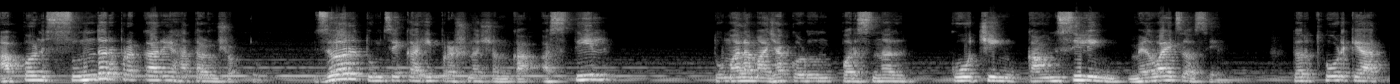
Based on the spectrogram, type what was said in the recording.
आपण सुंदर प्रकारे हाताळू शकतो. जर तुमचे काही प्रश्न शंका असतील तुम्हाला माझ्याकडून पर्सनल कोचिंग काउन्सिलिंग मिळवायचं असेल तर थोडक्यात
